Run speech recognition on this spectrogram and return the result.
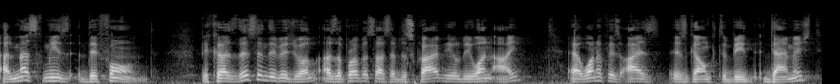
Al-Maskh means deformed. Because this individual, as the Prophet ﷺ described, he will be one eye. Uh, one of his eyes is going to be damaged.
